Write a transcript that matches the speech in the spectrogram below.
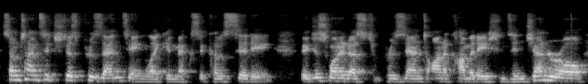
Sometimes it's just presenting, like in Mexico City. They just wanted us to present on accommodations in general,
